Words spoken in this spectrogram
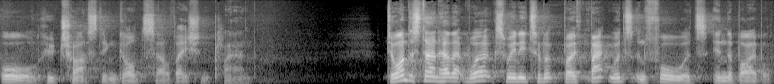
all who trust in God's salvation plan. To understand how that works, we need to look both backwards and forwards in the Bible.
